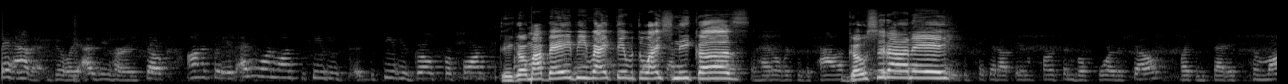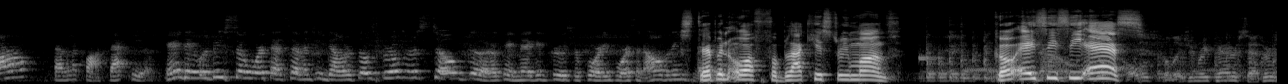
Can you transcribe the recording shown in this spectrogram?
They have it, Julie, as you heard. So honestly, if anyone wants to see these to see these girls perform, there go my baby right there with the white sneakers. Head over to the palace. Go sit on it. You can pick it up in person before the show. Like we said, it's tomorrow, seven o'clock. Back to you. And it would be so worth that $17. Those girls are so good. Okay, Megan Cruz reporting for us in Albany. Stepping Megan. off for Black History Month. Go ACCS. Collision Repair Centers.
